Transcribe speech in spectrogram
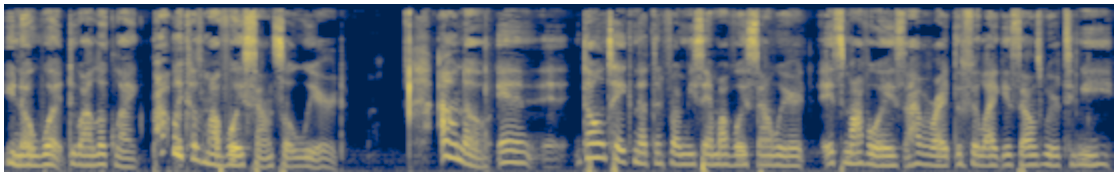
you know, what do I look like? Probably because my voice sounds so weird. I don't know, and don't take nothing from me saying my voice sound weird. It's my voice. I have a right to feel like it sounds weird to me.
